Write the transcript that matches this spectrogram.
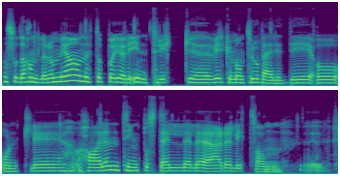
Altså det handler om ja, nettopp å gjøre inntrykk. Eh, virker man troverdig og ordentlig? Har en ting på stell, eller er det litt sånn eh,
